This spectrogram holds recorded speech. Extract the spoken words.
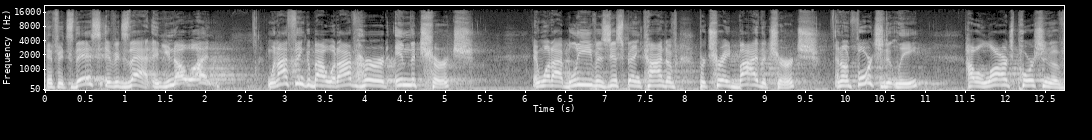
If it's this, if it's that. And you know what? When I think about what I've heard in the church, and what I believe has just been kind of portrayed by the church. And unfortunately, how a large portion of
